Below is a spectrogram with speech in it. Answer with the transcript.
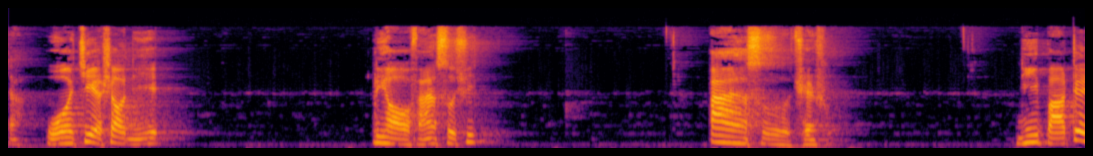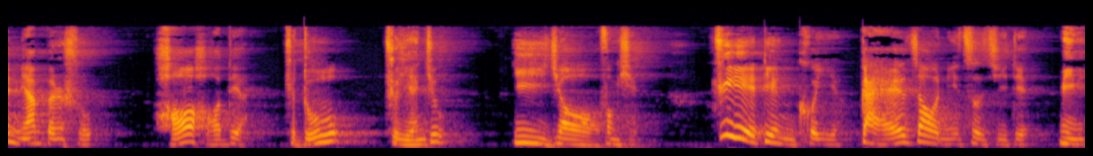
啊，我介绍你《了凡四训》。暗示全书，你把这两本书好好的去读、去研究，一教奉行，决定可以改造你自己的命运。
